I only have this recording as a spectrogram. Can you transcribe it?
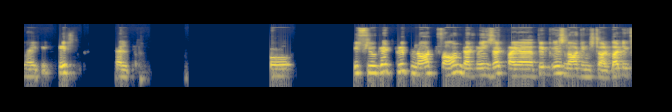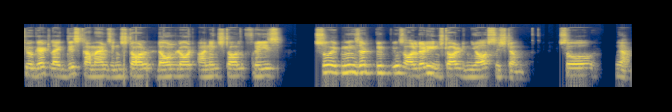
like pip help. So if you get pip not found that means that uh, pip is not installed. But if you get like this commands install download uninstall freeze so it means that pip is already installed in your system. So yeah.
